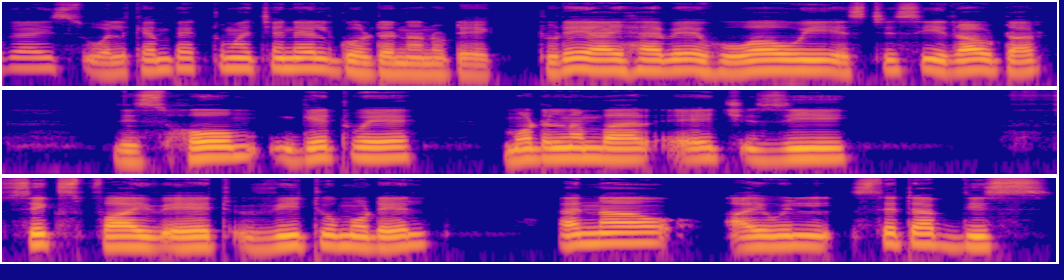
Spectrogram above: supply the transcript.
hello guys welcome back to my channel golden nanotech today i have a huawei stc router. This home gateway model number hg658v2 model. And now i will set up this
